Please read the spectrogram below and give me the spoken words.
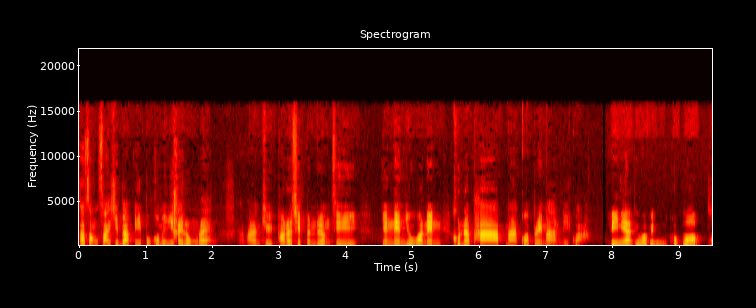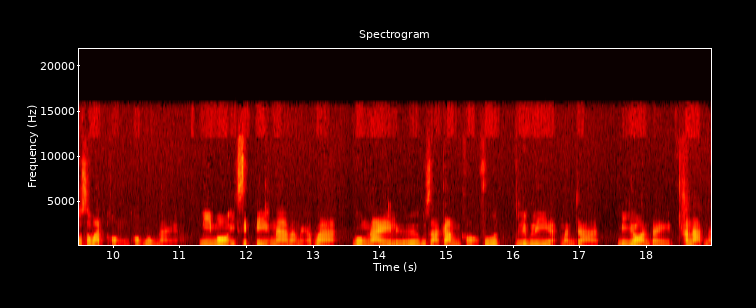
ถ้าสองฝ่ายคิดแบบนี้ปุ๊บก็ไม่มีใครลงแรง เพราะฉะนั้นคือ partnership เป็นเรื่องที่ยังเน้นอยู่ว่าเน้นคุณภาพมากกว่าปริมาณดีกว่า ปีนี้ถือว่าเป็นครบรอบทศวรรษของของวงในครับมีมองอีก 10 ปีข้างหน้าบ้างไหมครับว่าวงในหรืออุตสาหกรรมของ food delivery อะมันจะ beyond ไปขนาดไหน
